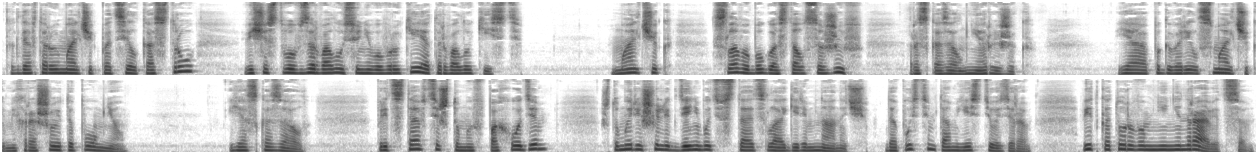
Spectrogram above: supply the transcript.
Когда второй мальчик подсел к костру, вещество взорвалось у него в руке и оторвало кисть. «Мальчик, слава богу, остался жив», — рассказал мне Рыжик. «Я поговорил с мальчиками, хорошо это помню». Я сказал... Представьте, что мы в походе, что мы решили где-нибудь встать лагерем на ночь. Допустим, там есть озеро, вид которого мне не нравится,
